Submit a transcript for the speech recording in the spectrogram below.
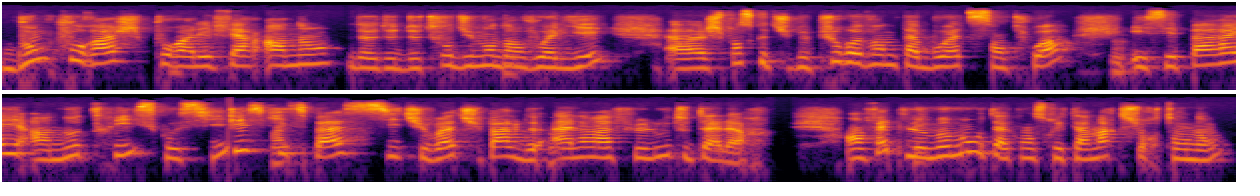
bon courage pour aller faire un an de, de, tour du monde en voilier. Euh, je pense que tu peux plus revendre ta boîte sans toi. Et c'est pareil, un autre risque aussi. Qu'est-ce qui se passe si tu vois, tu parles de Alain Afflelou tout à l'heure? En fait, le moment où tu as construit ta marque sur ton nom,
